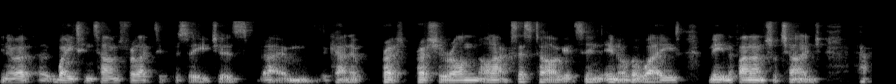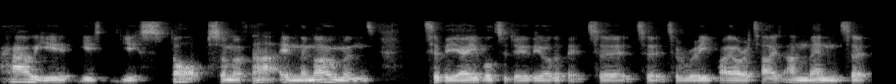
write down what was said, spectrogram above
You know, waiting times for elective procedures, um, the kind of pre pressure on on access targets in in other ways, meeting the financial challenge. How you you you stop some of that in the moment to be able to do the other bit to to to reprioritize and then to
